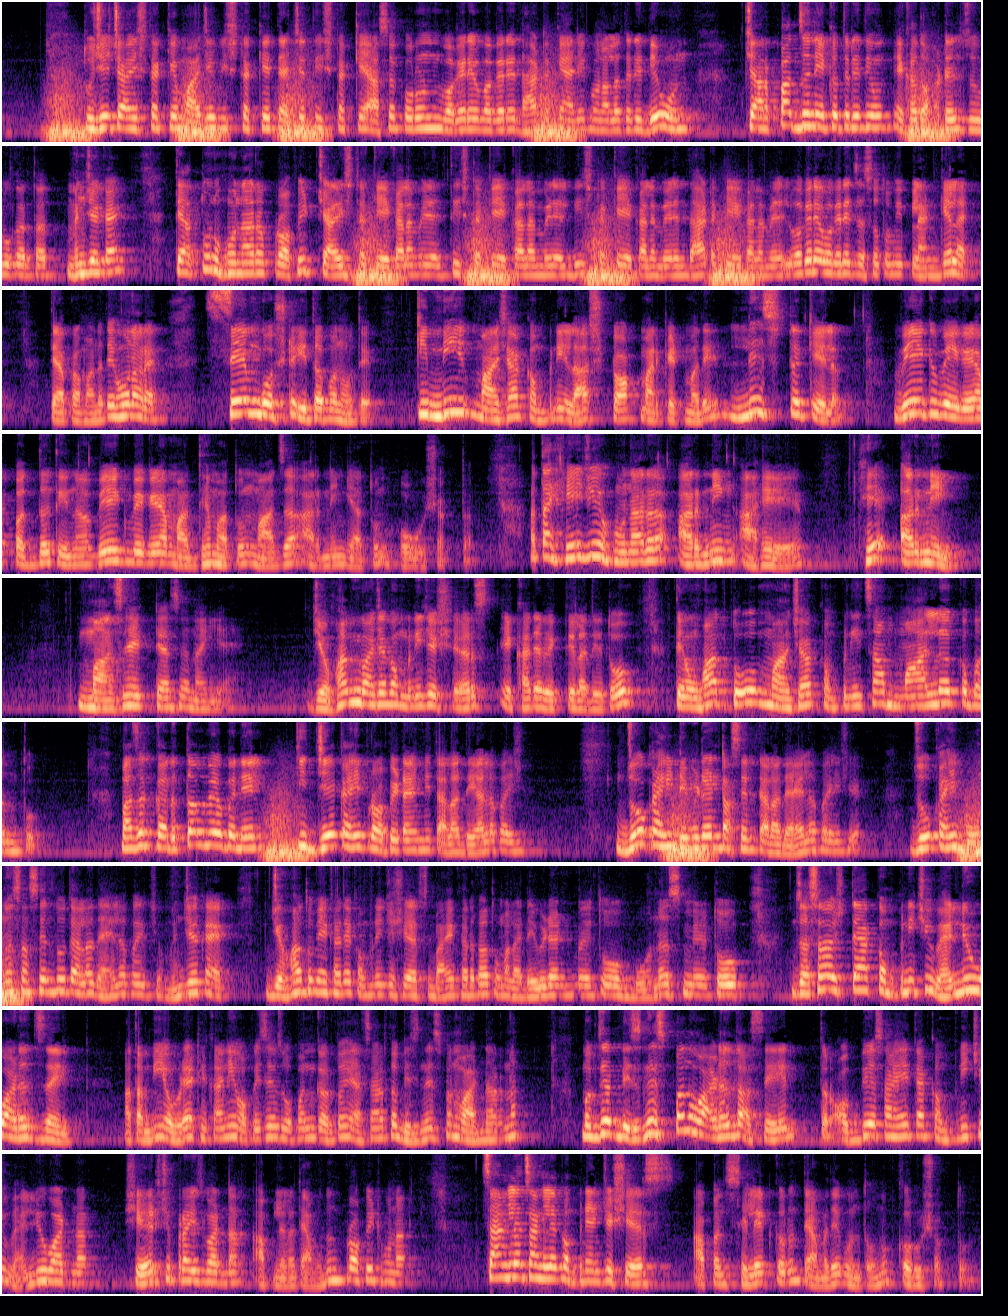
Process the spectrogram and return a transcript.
तुझे चाळीस टक्के माझे वीस टक्के त्याचे तीस टक्के असं करून वगैरे वगैरे दहा टक्के आणि कोणाला तरी देऊन चार पाच जण एकत्रित येऊन एखादं हॉटेल सुरू करतात. म्हणजे काय? त्यातून होणारं प्रॉफिट चाळीस टक्के एकाला मिळेल तीस टक्के एकाला मिळेल वीस टक्के एकाला मिळेल दहा टक्के एकाला मिळेल वगैरे वगैरे जसं तुम्ही प्लॅन केलाय त्याप्रमाणे ते होणार आहे. सेम गोष्ट इथं पण होते की मी माझ्या कंपनीला स्टॉक मार्केटमध्ये लिस्ट केलं. वेगवेगळ्या पद्धतीनं वेगवेगळ्या माध्यमातून माझं अर्निंग यातून होऊ शकतं. आता हे जे होणारं अर्निंग आहे हे अर्निंग माझं एकट्याचं नाही आहे. जेव्हा मी माझ्या कंपनीचे शेअर्स एखाद्या व्यक्तीला देतो तेव्हा तो माझ्या कंपनीचा मालक बनतो. माझं कर्तव्य बनेल की जे काही प्रॉफिट आहे मी त्याला द्यायला पाहिजे. जो काही डिव्हिडंट असेल त्याला द्यायला पाहिजे. जो काही बोनस असेल तो त्याला द्यायला पाहिजे. म्हणजे काय? जेव्हा तुम्ही एखाद्या कंपनीचे शेअर्स बाय करता तुम्हाला डिव्हिडंट मिळतो बोनस मिळतो. जसं त्या कंपनीची व्हॅल्यू वाढत जाईल. आता मी एवढ्या ठिकाणी ऑफिसेस ओपन करतो याचा अर्थ बिझनेस पण वाढणार ना? मग जर बिझनेस पण वाढत असेल तर ऑब्वियस आहे त्या कंपनीची व्हॅल्यू वाढणार शेअरची प्राईस वाढणार आपल्याला त्यामधून प्रॉफिट होणार. चांगल्या चांगल्या कंपन्यांचे शेअर्स आपण सिलेक्ट करून त्यामध्ये गुंतवणूक करू शकतो.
